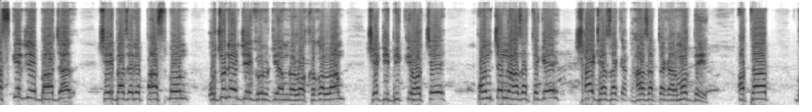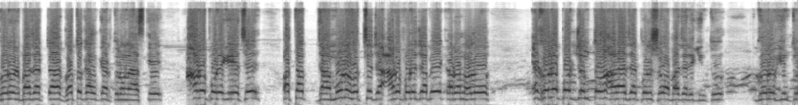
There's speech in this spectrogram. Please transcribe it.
আজকের যে বাজার, সেই বাজারে পাঁচ মন ওজনের যে গরুটি আমরা লক্ষ্য করলাম, সেটি বিক্রি হচ্ছে পঞ্চান্ন হাজার থেকে ষাট হাজার হাজার টাকার মধ্যে। অর্থাৎ গরুর বাজারটা গতকালকার তুলনায় আজকে আরও পড়ে গিয়েছে। অর্থাৎ যা মনে হচ্ছে যে আরও পড়ে যাবে, কারণ হলো এখনও পর্যন্ত আড়াই হাজার পৌরসভা বাজারে কিন্তু গরু কিন্তু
